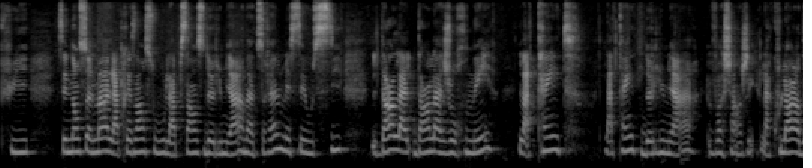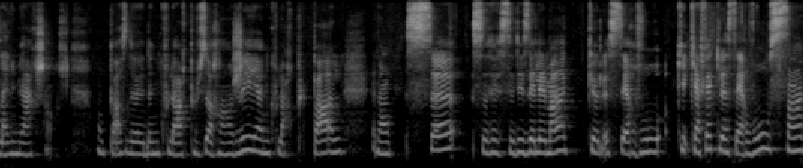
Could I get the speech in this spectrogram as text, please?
Puis, c'est non seulement la présence ou l'absence de lumière naturelle, mais c'est aussi dans la, dans la journée, la teinte, la teinte de lumière va changer. La couleur de la lumière change. On passe d'une couleur plus orangée à une couleur plus pâle. Donc, ça, c'est des éléments que le cerveau, qui, qui affectent le cerveau sans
